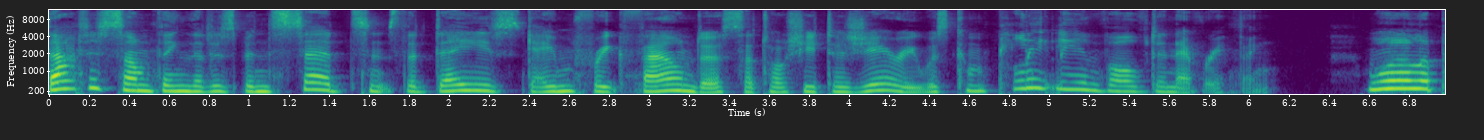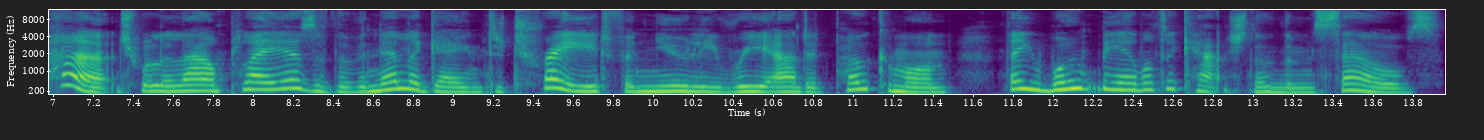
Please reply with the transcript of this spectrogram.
That is something that has been said since the days Game Freak founder Satoshi Tajiri was completely involved in everything. While a patch will allow players of the vanilla game to trade for newly re-added Pokemon, they won't be able to catch them themselves.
